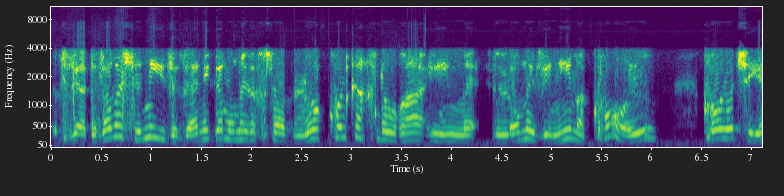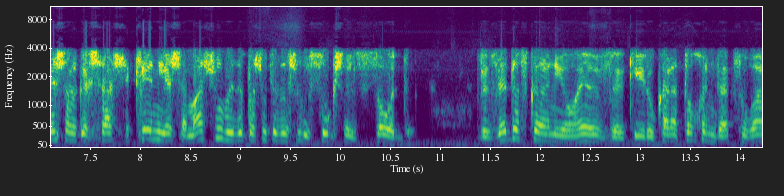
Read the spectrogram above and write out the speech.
והדבר השני, וזה אני גם אומר עכשיו, לא כל כך נורא אם לא מבינים הכל, כל עוד שיש הרגשה שכן יש שם משהו, וזה פשוט איזשהו סוג של סוד. וזה דווקא אני אוהב, כאילו כאן התוכן והצורה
